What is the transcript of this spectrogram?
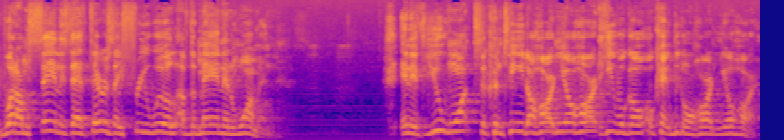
what I'm saying is that there is a free will of the man and woman. And if you want to continue to harden your heart, he will go, okay, we're going to harden your heart.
